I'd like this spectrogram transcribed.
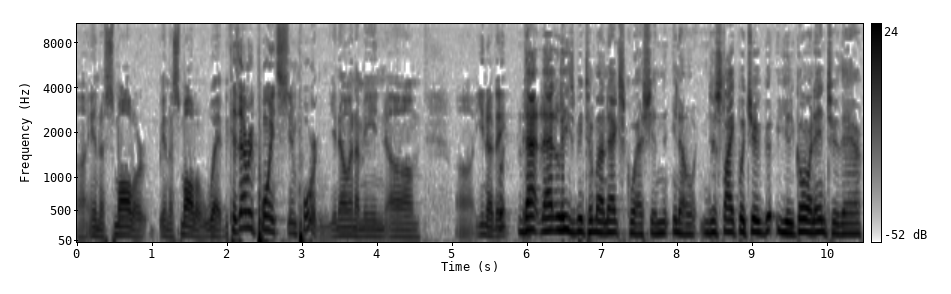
uh, in a smaller in a smaller way because every point's important. You know, and I mean, um, uh, you know, they That that leads me to my next question. You know, just like what you you're going into there,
